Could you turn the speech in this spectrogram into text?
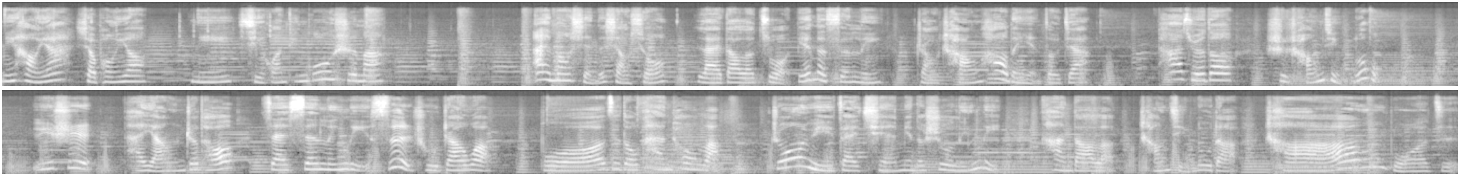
你好呀，小朋友，你喜欢听故事吗？爱冒险的小熊来到了左边的森林，找长号的演奏家。他觉得是长颈鹿，于是他仰着头在森林里四处张望，脖子都看痛了。终于在前面的树林里看到了长颈鹿的长脖子。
